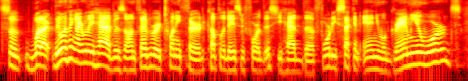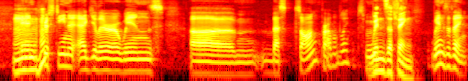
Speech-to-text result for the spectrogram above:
So what I the only thing I really have is on February 23rd, a couple of days before this, you had the 42nd annual Grammy Awards, Mm-hmm. and Christina Aguilera wins um, best song probably. Smooth. Wins a thing. wins the thing.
